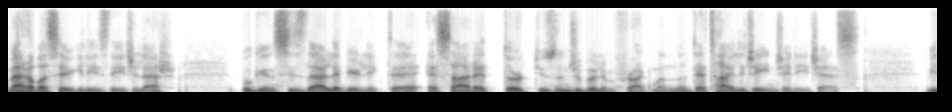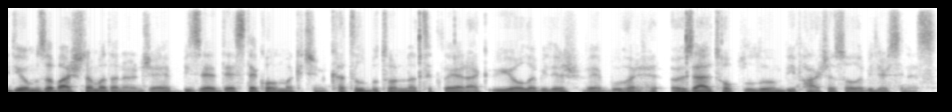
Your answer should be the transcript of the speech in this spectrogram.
Merhaba sevgili izleyiciler. Bugün sizlerle birlikte Esaret 400. bölüm fragmanını detaylıca inceleyeceğiz. Videomuza başlamadan önce bize destek olmak için katıl butonuna tıklayarak üye olabilir ve bu özel topluluğun bir parçası olabilirsiniz.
